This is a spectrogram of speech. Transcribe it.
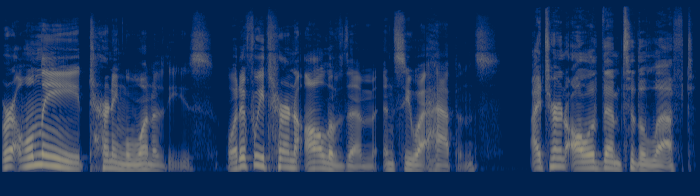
We're only turning one of these. What if we turn all of them and see what happens? I turn all of them to the left.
